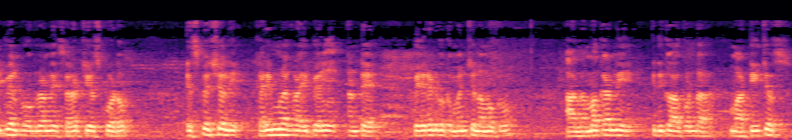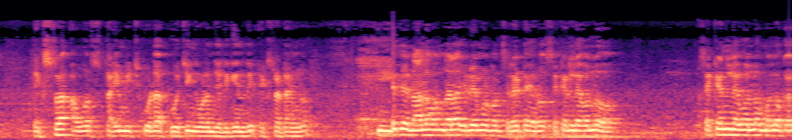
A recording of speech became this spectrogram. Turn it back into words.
ఐపీఎల్ ప్రోగ్రామ్ని సెలెక్ట్ చేసుకోవడం ఎస్పెషల్లీ కరీంనగర్ ఐపీఎల్ అంటే పేరెంట్కి ఒక మంచి నమ్మకం. ఆ నమ్మకాన్ని ఇది కాకుండా మా టీచర్స్ ఎక్స్ట్రా అవర్స్ టైం ఇచ్చి కూడా కోచింగ్ ఇవ్వడం జరిగింది ఎక్స్ట్రా టైంలో. ఈ అయితే నాలుగు వందల ఇరవై మూడు మంది సెలెక్ట్ అయ్యారో సెకండ్ లెవెల్లో సెకండ్ లెవెల్లో మళ్ళీ ఒక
